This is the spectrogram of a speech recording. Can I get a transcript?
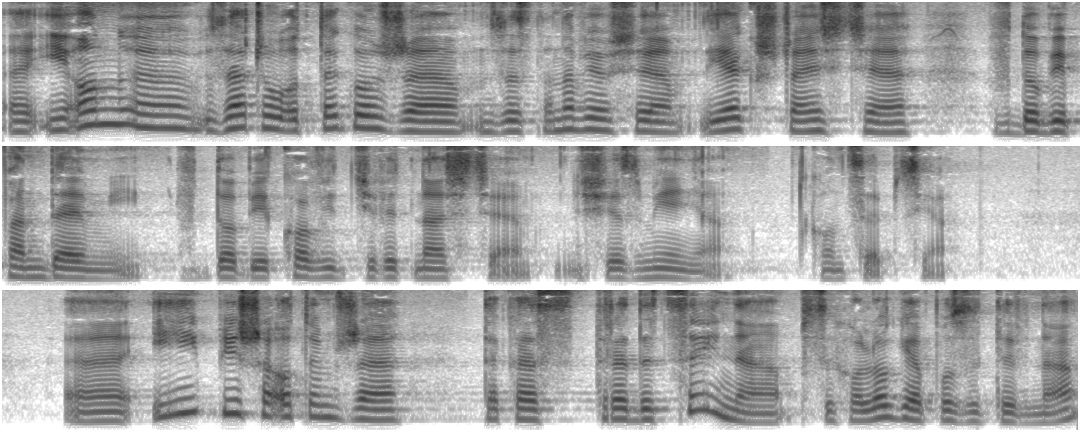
E, I on e, zaczął od tego, że zastanawiał się, jak szczęście w dobie pandemii, w dobie COVID-19 się zmienia koncepcja. E, I pisze o tym, że taka tradycyjna psychologia pozytywna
